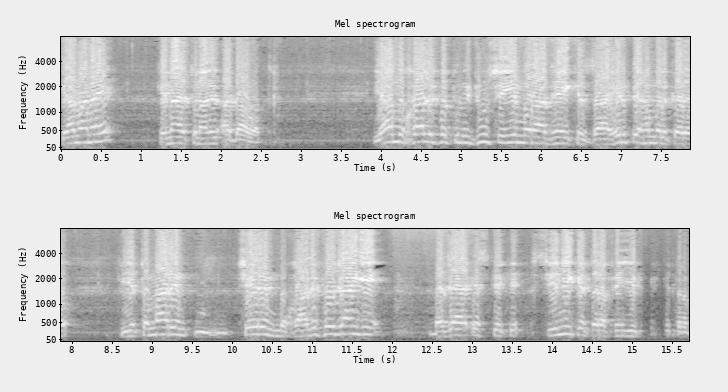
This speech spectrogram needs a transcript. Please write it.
کیا مانا ہے؟ کہ نہ عداوت یا مخالفت الوجو سے یہ مراد ہے کہ ظاہر پہ حمل کرو کہ یہ تمہارے چہرے مخالف ہو جائیں گے، بجائے اس کے سینے کی طرف ہی یہ کی طرف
